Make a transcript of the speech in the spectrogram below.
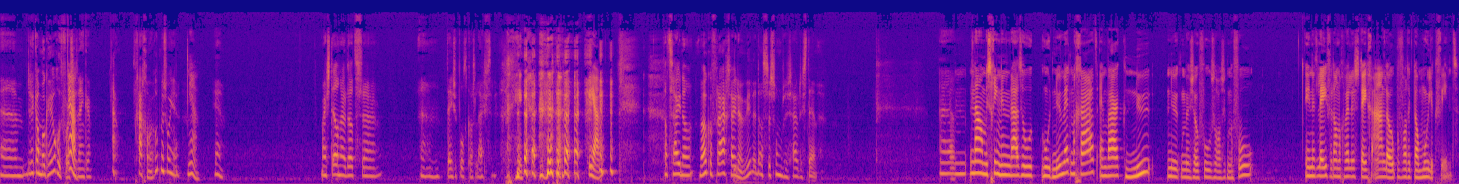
Ehm, dus ik kan me ook heel goed voorstellen denken, nou, het gaat gewoon weer goed met Sonja. ja. Maar stel nou dat ze ehm, deze podcast luisteren. ja. Wat zou je dan, welke vraag zou je dan willen dat ze soms eens zouden stellen? Ehm, nou, misschien inderdaad hoe, hoe het nu met me gaat. En waar ik nu, nu ik me zo voel zoals ik me voel, in het leven dan nog wel eens tegenaan loop of wat ik dan moeilijk vind.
